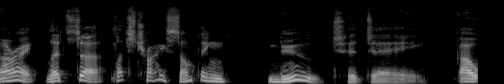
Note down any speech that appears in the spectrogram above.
All right, let's uh let's try something new today. Uh,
